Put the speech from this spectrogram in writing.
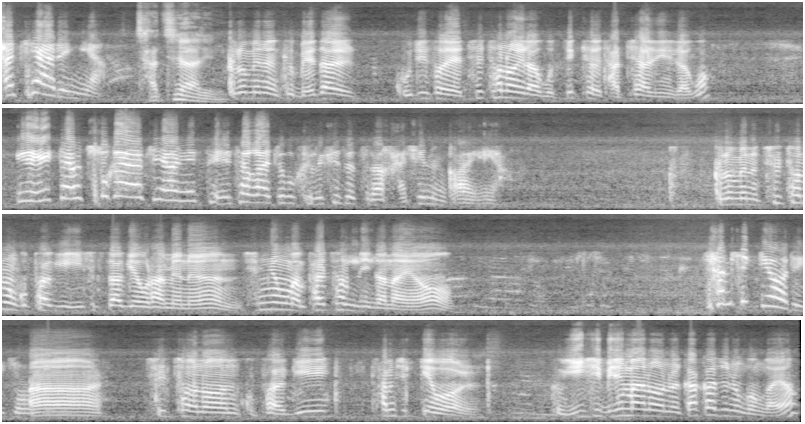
자체 할인이요. 자체 할인. 그러면은 그 매달 고지서에 7천 원이라고 찍혀요 자체 할인이라고? 이게 일단 추가 지원이 되셔가지고 그렇게 해서 들어가시는 거예요. 그러면은 7천 원 곱하기 24개월 하면은 16만 8천 원이잖아요. 30개월이죠. 아 7천 원 곱하기 30개월 그 21만 원을 깎아주는 건가요?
